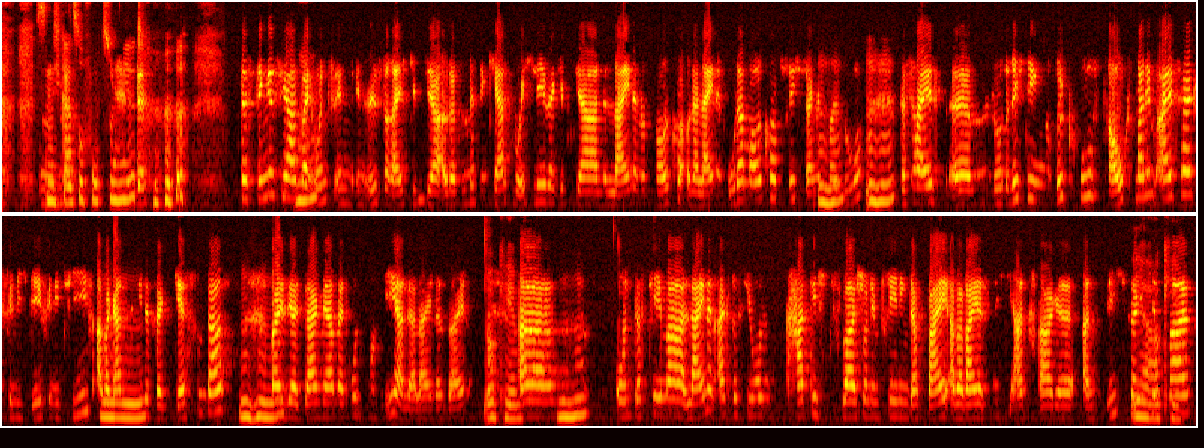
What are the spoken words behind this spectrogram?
es nicht ganz so funktioniert. Das Ding ist ja, Mhm. bei uns in, in Österreich gibt es ja, oder zumindest in Kärnten, wo ich lebe, gibt es ja eine Leinen- und Maulkorb oder Leinen- oder Maulkorbpflicht, sagen wir es mal Mhm. so. Mhm. Das heißt, ähm, so einen richtigen Rückruf braucht man im Alltag, finde ich definitiv, aber Mhm. ganz viele vergessen das, Mhm. weil sie halt sagen, naja, mein Hund muss eh an der Leine sein. Okay. Ähm, Mhm. und das Thema Leinenaggression hatte ich zwar schon im Training dabei, aber war jetzt nicht die Anfrage an sich, sage Ja, ich jetzt okay. mal.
